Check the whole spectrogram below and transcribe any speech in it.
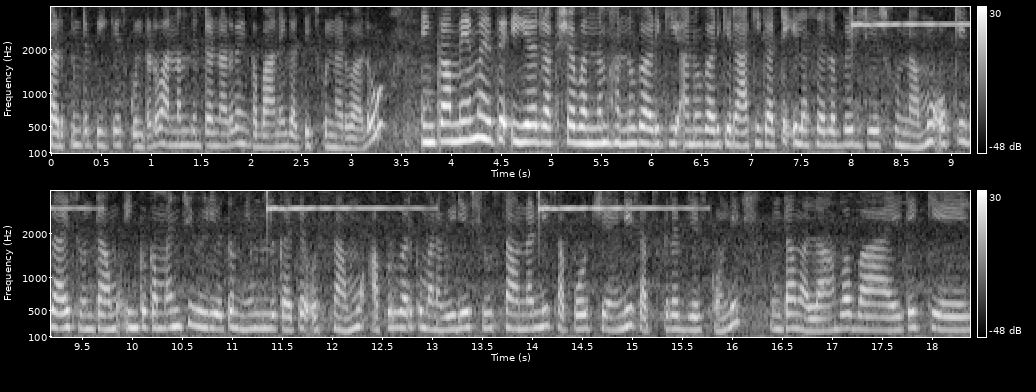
కడుతుంటే పీకేసుకుంటాడు అన్నం తింటున్నాడుగా ఇంకా బాగానే కట్టించుకున్నాడు వాడు. ఇంకా మేమైతే ఇయర్ రక్షాబంధం హన్నుగాడికి అనుగాడికి రాఖీ కట్టి ఇలా సెలబ్రేట్ చేసుకున్నాము. ఓకే గాయస్ ఉంటాము. ఇంకొక మంచి వీడియోతో మీ ముందుకైతే వస్తాము. అప్పటి వరకు మన వీడియోస్ చూస్తూ ఉండండి సపోర్ట్ చేయండి సబ్స్క్రైబ్ చేసుకోండి. ఉంటాం అలా బాయ్ టేక్ కేర్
